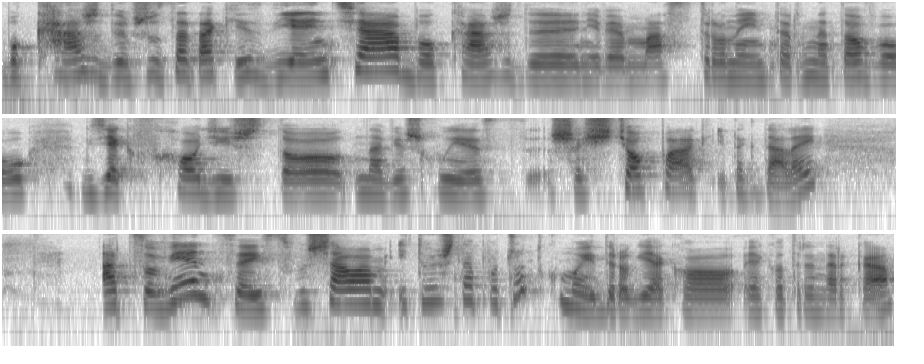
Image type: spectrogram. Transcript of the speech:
bo każdy wrzuca takie zdjęcia, bo każdy, nie wiem, ma stronę internetową, gdzie jak wchodzisz, to na wierzchu jest sześciopak i tak dalej. A co więcej, słyszałam, i to już na początku mojej drogi jako, jako trenerka,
